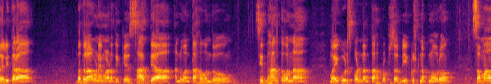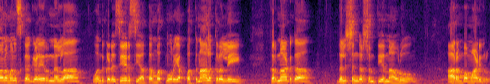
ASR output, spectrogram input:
ದಲಿತರ ಬದಲಾವಣೆ ಮಾಡೋದಕ್ಕೆ ಸಾಧ್ಯ ಅನ್ನುವಂತಹ ಒಂದು ಸಿದ್ಧಾಂತವನ್ನು ಮೈಗೂಡಿಸ್ಕೊಂಡಂತಹ ಪ್ರೊಫೆಸರ್ ಬಿ ಕೃಷ್ಣಪ್ಪನವರು ಸಮಾನ ಮನಸ್ಕ ಗೆಳೆಯರನ್ನೆಲ್ಲ ಒಂದು ಕಡೆ ಸೇರಿಸಿ ಹತ್ತೊಂಬತ್ತು ನೂರ ಎಪ್ಪತ್ತ್ನಾಲ್ಕರಲ್ಲಿ ಕರ್ನಾಟಕ ದಲಿತ ಸಂಘರ್ಷ ಸಮಿತಿಯನ್ನು ಅವರು ಆರಂಭ ಮಾಡಿದರು.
